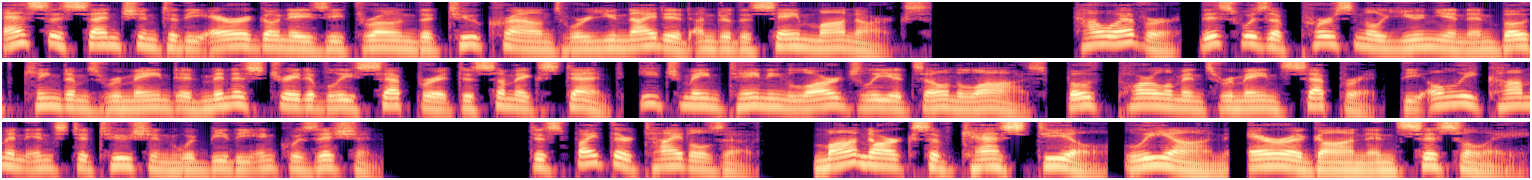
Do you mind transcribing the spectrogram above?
ascension to the Aragonese throne the two crowns were united under the same monarchs. However, this was a personal union and both kingdoms remained administratively separate to some extent, each maintaining largely its own laws. Both parliaments remained separate, the only common institution would be the Inquisition. Despite their titles of monarchs of Castile, Leon, Aragon and Sicily,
